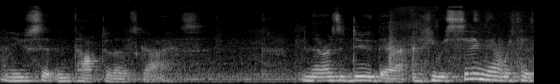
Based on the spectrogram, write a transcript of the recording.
and you sit and talk to those guys. And there was a dude there, and he was sitting there with his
